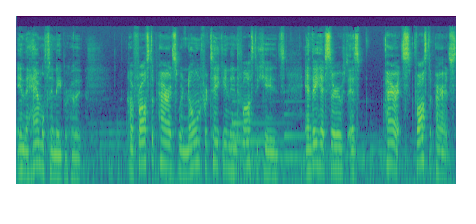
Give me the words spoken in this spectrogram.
in the Hamilton neighborhood. Her foster parents were known for taking in foster kids, and they had served as parents, foster parents,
